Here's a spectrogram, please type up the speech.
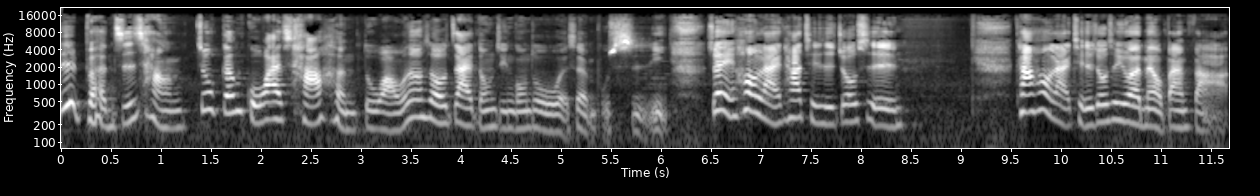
日本职场就跟国外差很多啊。我那时候在东京工作，我也是很不适应，所以后来他其实就是，他后来其实就是因为没有办法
